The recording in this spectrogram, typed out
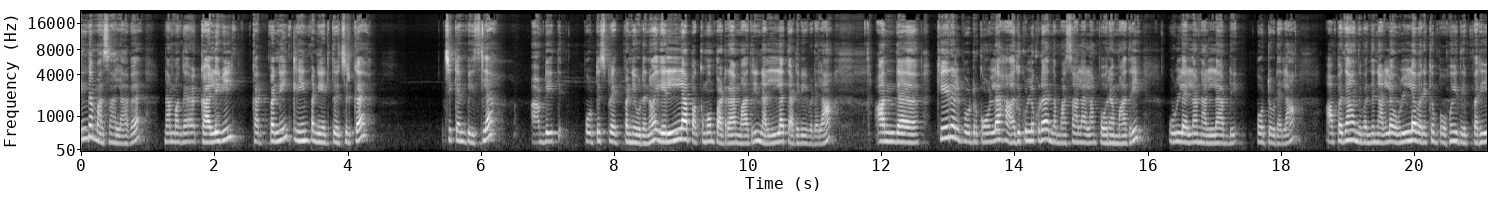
இந்த மசாலாவை நம்ம க கழுவி கட் பண்ணி க்ளீன் பண்ணி எடுத்து வச்சுருக்க சிக்கன் பீஸில் அப்படியே போட்டு ஸ்ப்ரெட் பண்ணி விடணும். எல்லா பக்கமும் படுற மாதிரி நல்லா தடவி விடலாம். அந்த கீரல் போட்டிருக்கோம்ல அதுக்குள்ளே கூட அந்த மசாலாலாம் போகிற மாதிரி உள்ளெல்லாம் நல்லா அப்படி போட்டு விடலாம். அப்போ தான் அது வந்து நல்லா உள்ள வரைக்கும் போகும். இது பெரிய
